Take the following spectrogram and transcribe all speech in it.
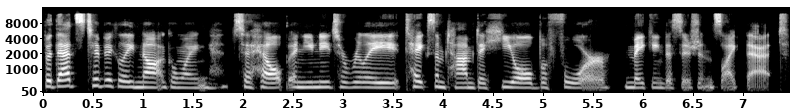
but that's typically not going to help and you need to really take some time to heal before making decisions like that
